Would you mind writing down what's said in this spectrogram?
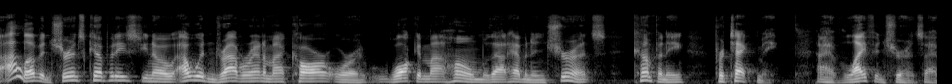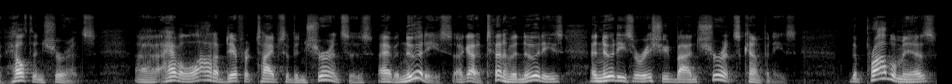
I love insurance companies. You know, I wouldn't drive around in my car or walk in my home without having an insurance company protect me. I have life insurance, I have health insurance. Uh, I have a lot of different types of insurances. I have annuities. I got a ton of annuities. Annuities are issued by insurance companies. The problem is,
